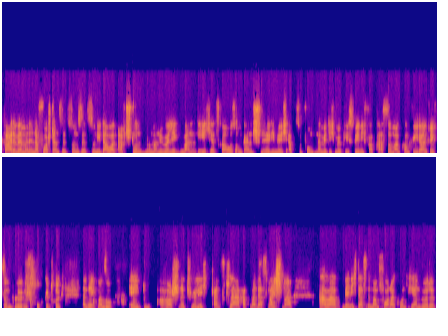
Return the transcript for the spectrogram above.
gerade wenn man in einer Vorstandssitzung sitzt und die dauert acht Stunden und man überlegt, wann gehe ich jetzt raus, um ganz schnell die Milch abzupumpen, damit ich möglichst wenig verpasse und man kommt wieder und kriegt so einen blöden Spruch gedrückt, dann denkt man so, ey, du Arsch, natürlich, ganz klar hat man das manchmal. Aber wenn ich das immer im Vordergrund kehren würde,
